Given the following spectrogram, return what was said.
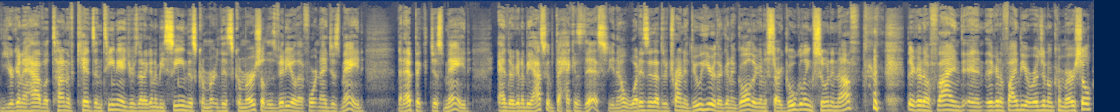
you're going to have a ton of kids and teenagers that are going to be seeing this com- this commercial, this video that Fortnite just made, that Epic just made, and they're going to be asking, "What the heck is this? You know, what is it that they're trying to do here?" They're going to go, they're going to start googling soon enough. they're going to find and they're going to find the original commercial,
